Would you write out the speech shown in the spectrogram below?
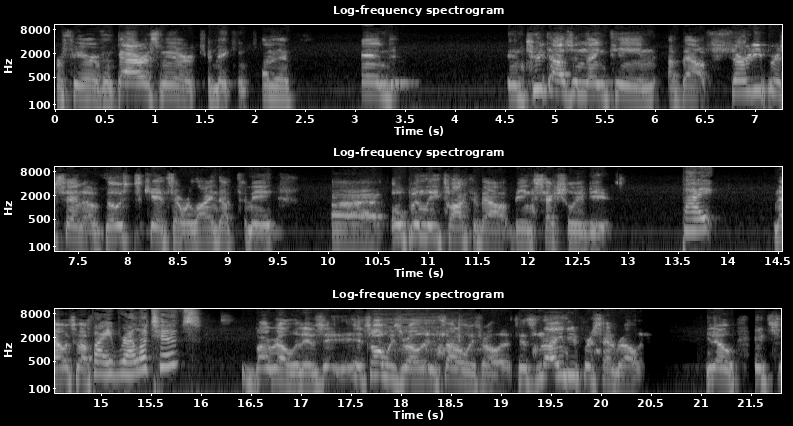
for fear of embarrassment or kid making fun of them. And in 2019, about 30% of those kids that were lined up to me uh, openly talked about being sexually abused. By now it's about by relatives by relatives. It's always relative. It's not always relatives. It's ninety percent relative. You know, it's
